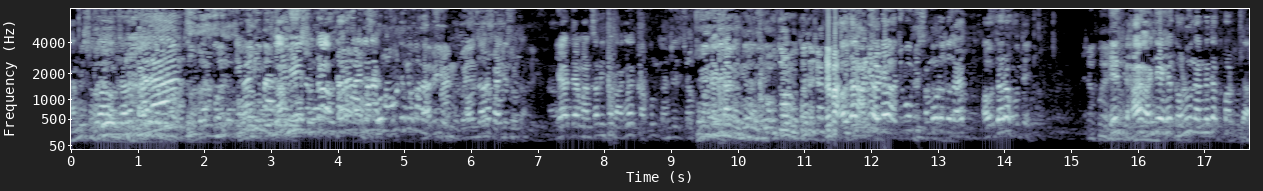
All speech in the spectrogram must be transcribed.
आम्ही सुद्धा आम्ही अवजारं सुद्धा या त्या माणसाने इथं लागलं कापून अवजार आम्ही होतो अजिबो मी समोर होतो साहेब. अवजार होते. हे हा म्हणजे हे घडून आणण्याचा कट होता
